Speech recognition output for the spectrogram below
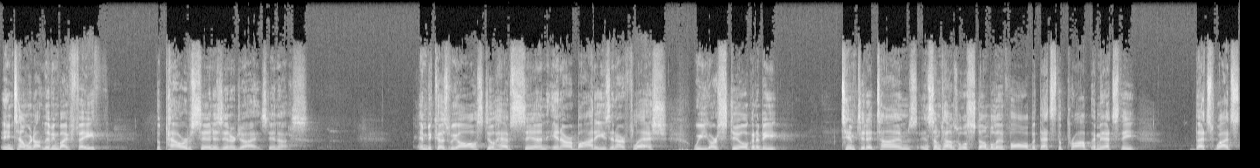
Anytime we're not living by faith, the power of sin is energized in us. And because we all still have sin in our bodies, in our flesh, we are still going to be tempted at times, and sometimes we'll stumble and fall, but that's the problem. I mean, that's the that's why it's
